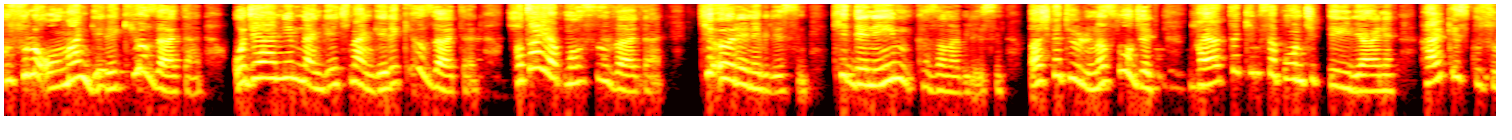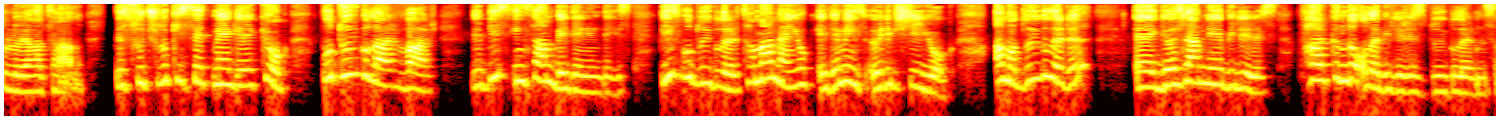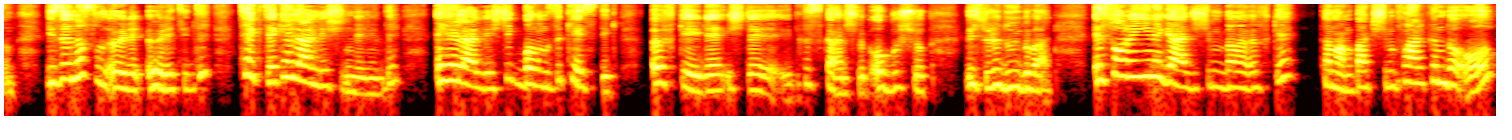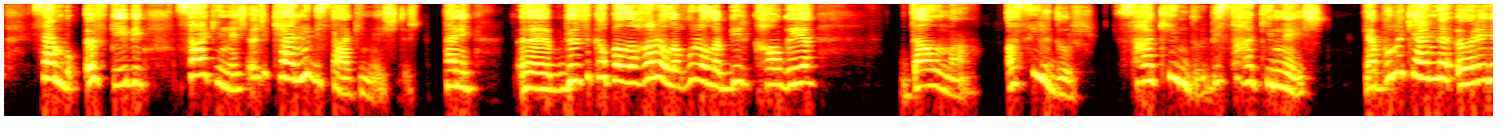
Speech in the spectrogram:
kusurlu olman gerekiyor zaten. O cehennemden geçmen gerekiyor zaten. Hata yapmalısın zaten. Ki öğrenebilesin. Ki deneyim kazanabilesin. Başka türlü nasıl olacak? Hayatta kimse ponçik değil yani. Herkes kusurlu ve hatalı. Ve suçluluk hissetmeye gerek yok. Bu duygular var. Ve biz insan bedenindeyiz. Biz bu duyguları tamamen yok edemeyiz. Öyle bir şey yok. Ama duyguları e, gözlemleyebiliriz. Farkında olabiliriz duygularımızın. Bize nasıl öyle öğretildi? Tek tek helalleşin denildi. E helalleştik, bağımızı kestik. Öfkeyle işte kıskançlık, o bu şu bir sürü duygu var. E sonra yine geldi şimdi bana öfke. Tamam bak şimdi farkında ol. Sen bu öfkeyi bir sakinleş. Önce kendini bir sakinleştir. Hani e, gözü kapalı harala hurala bir kavgaya dalma. Asil dur. Sakin dur. Bir sakinleş. Ya bunu kendine öğret.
